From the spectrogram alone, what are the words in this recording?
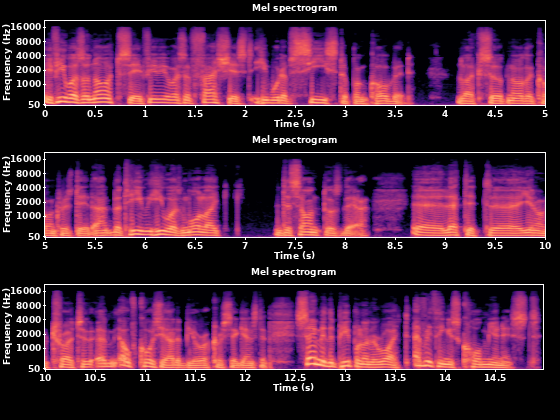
If he was a Nazi, if he was a fascist, he would have seized upon COVID, like certain other countries did. And, but he he was more like DeSantis there. Uh, let it, uh, you know, try to. Um, of course, he had a bureaucracy against him. Same with the people on the right. Everything is communist.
